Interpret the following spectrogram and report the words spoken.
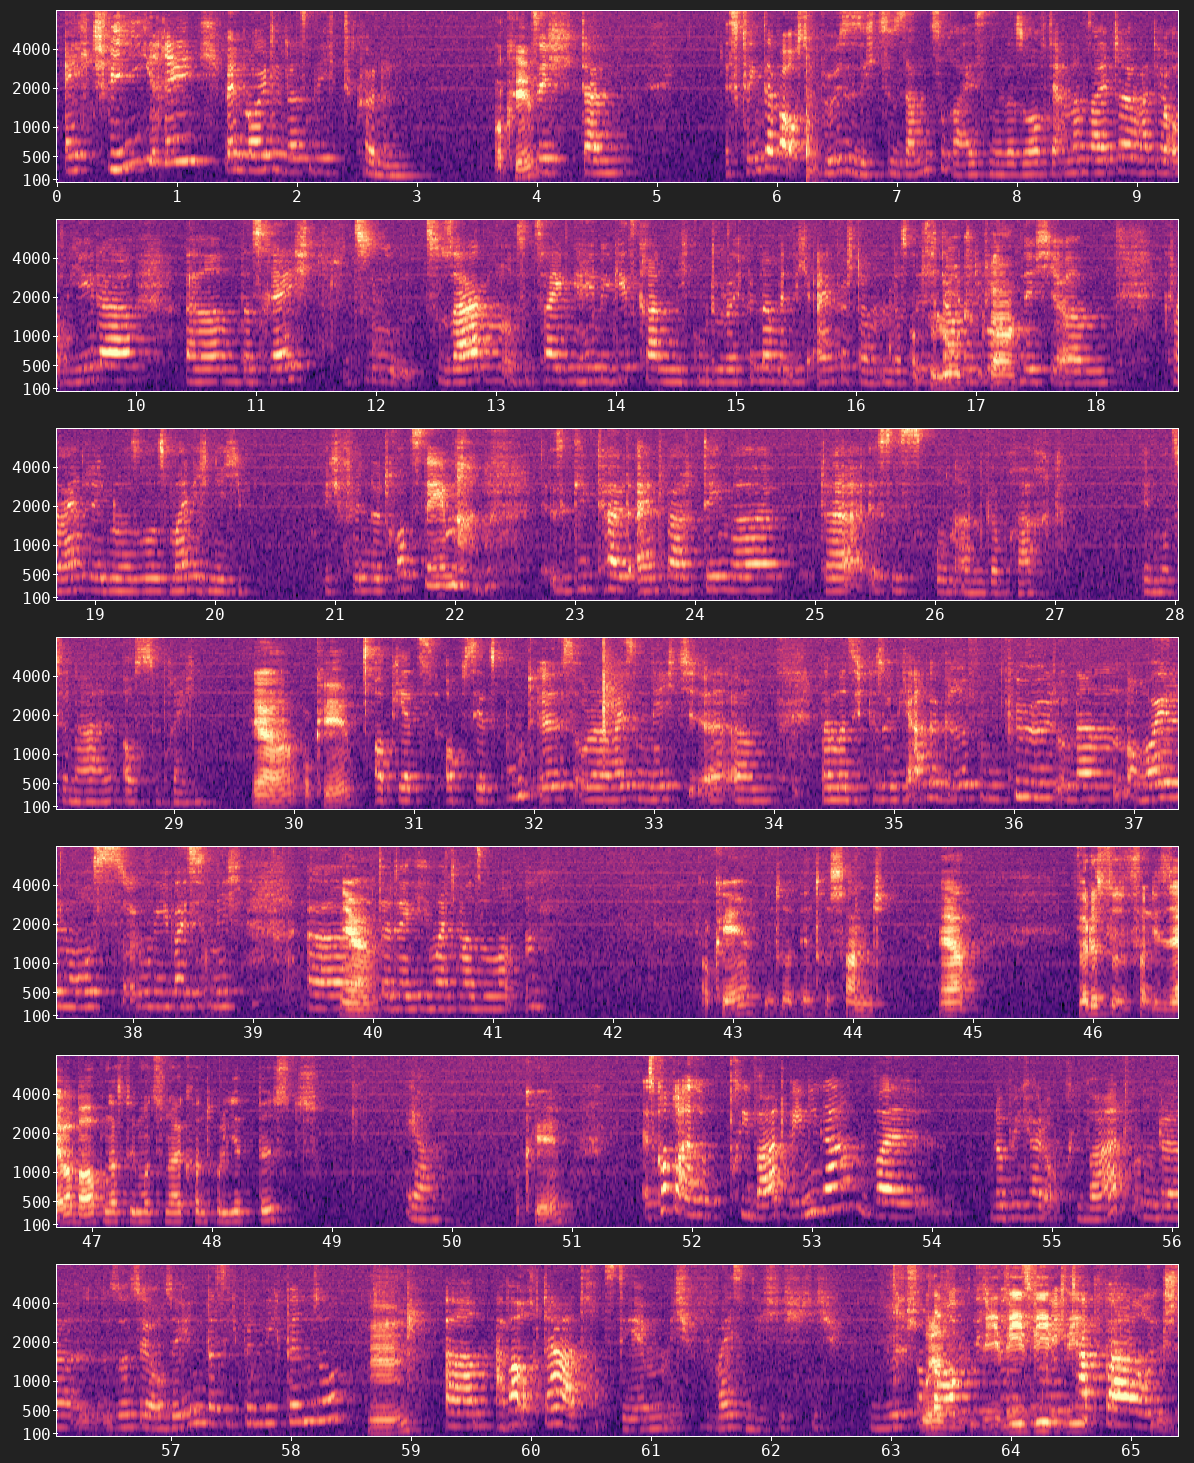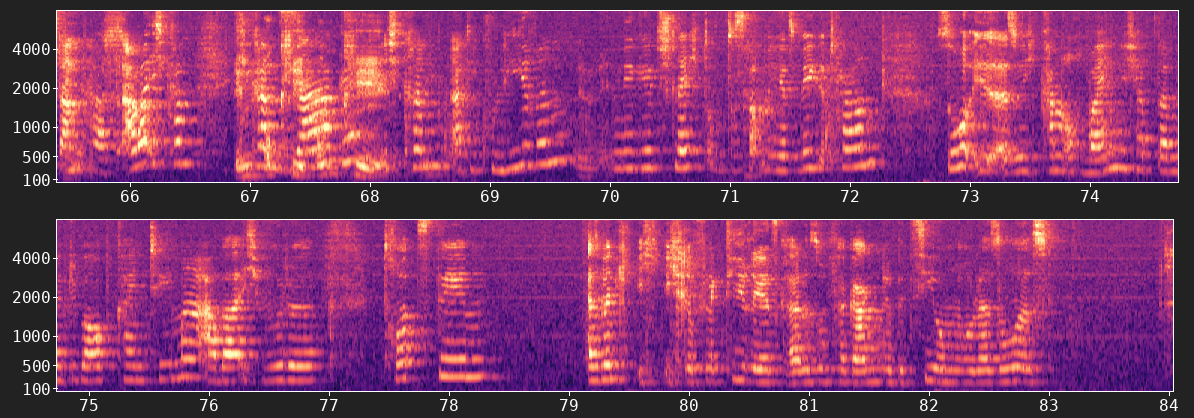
echt schwierig, wenn Leute das nicht können. okay. Sich dann, es klingt aber auch so böse, sich zusammenzureißen oder so. Auf der anderen Seite hat ja auch jeder ähm, das Recht zu, zu sagen und zu zeigen, hey, mir geht's gerade nicht gut oder ich bin damit nicht einverstanden. Das will Absolut, ich damit klar. überhaupt nicht ähm, kleinreden oder so, das meine ich nicht. Ich finde trotzdem, es gibt halt einfach Dinge, da ist es unangebracht, emotional auszubrechen. Ja, okay. Ob jetzt, ob es jetzt gut ist oder weiß ich nicht, äh, ähm, weil man sich persönlich angegriffen fühlt und dann heulen muss, irgendwie weiß ich nicht. Äh, Ja. Da denke ich manchmal so, hm, Okay, inter interessant. Ja. Würdest du von dir selber behaupten, dass du emotional kontrolliert bist? ja. Okay. Es kommt doch also privat weniger, weil da bin ich halt auch privat und da sollst du ja auch sehen, dass ich bin, wie ich bin so. Hm. Ähm, aber auch da trotzdem, ich weiß nicht, ich, ich würde schon Oder behaupten, wie- ich bin wie- wie- ziemlich wie- tapfer und wie- standhaft. Aber ich kann, ich kann okay, sagen, okay. ich kann artikulieren, mir geht's schlecht und das hat mir jetzt wehgetan. So, also ich kann auch weinen, ich habe damit überhaupt kein Thema, aber ich würde trotzdem, also wenn ich, ich, ich reflektiere jetzt gerade so vergangene Beziehungen oder so, es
